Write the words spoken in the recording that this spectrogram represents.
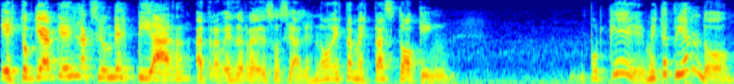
Estoquear, que es la acción de espiar a través de redes sociales, ¿no? Esta me está stalking. ¿Por qué? Me está espiando.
